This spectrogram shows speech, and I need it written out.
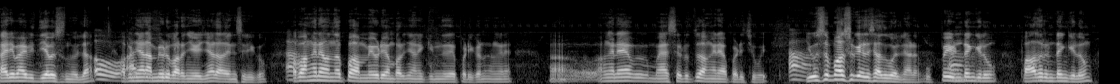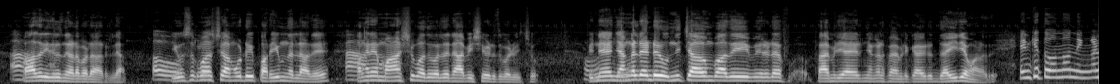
കാര്യമായ വിദ്യാഭ്യാസം ഒന്നുമില്ല അപ്പൊ ഞാൻ അമ്മയോട് പറഞ്ഞു കഴിഞ്ഞാൽ അതനുസരിക്കും. അപ്പൊ അങ്ങനെ വന്നപ്പോൾ അമ്മയോട് ഞാൻ പറഞ്ഞു എനിക്ക് ഇന്ന് പഠിക്കണം. അങ്ങനെ അങ്ങനെ മാത്സ് എടുത്തു അങ്ങനെ ആ പഠിച്ചു പോയി. യൂസഫ് മാസ്റ്റർ ഏകദേശം അതുപോലെ തന്നെയാണ് ഉപ്പ ഉണ്ടെങ്കിലും ഫാദർ ഉണ്ടെങ്കിലും ഫാദർ ഇതിൽ നിന്ന് ഇടപെടാറില്ല. യൂസഫ് മാസ്റ്റർ അങ്ങോട്ട് പോയി പറയും എന്നല്ലാതെ അങ്ങനെ മാഷും അതുപോലെ തന്നെ അഭിഷേകം എടുത്ത് പഠിച്ചു പിന്നെ ഞങ്ങൾ രണ്ടുപേരും ഒന്നിച്ചാകുമ്പോൾ അത് ഇവരുടെ ഫാമിലി ആയാലും ഞങ്ങളുടെ ഫാമിലിക്കായ ഒരു ധൈര്യമാണത്. എനിക്ക് തോന്നുന്നു നിങ്ങൾ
